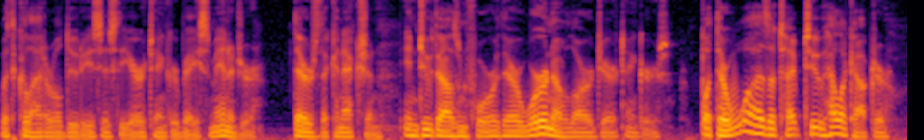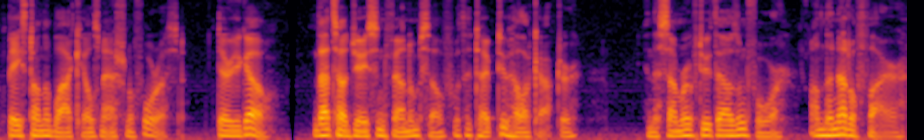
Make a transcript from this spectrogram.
with collateral duties as the air tanker base manager. There's the connection. In 2004, there were no large air tankers, but there was a Type 2 helicopter based on the Black Hills National Forest. There you go. That's how Jason found himself with a Type 2 helicopter in the summer of 2004 on the Nuttall Fire.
